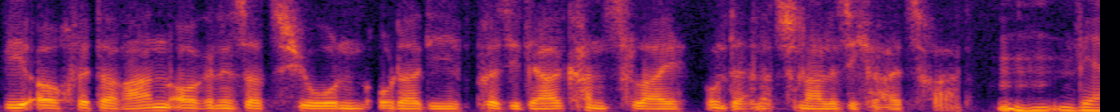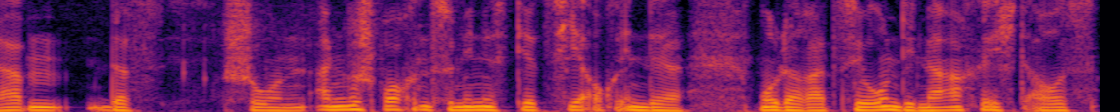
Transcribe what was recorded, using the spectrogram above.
wie auch Veteranenorganisationen oder die Präsidialkanzlei und der Nationale Sicherheitsrat. Mhm. Wir haben das schon angesprochen, zumindest jetzt hier auch in der Moderation, die Nachricht aus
